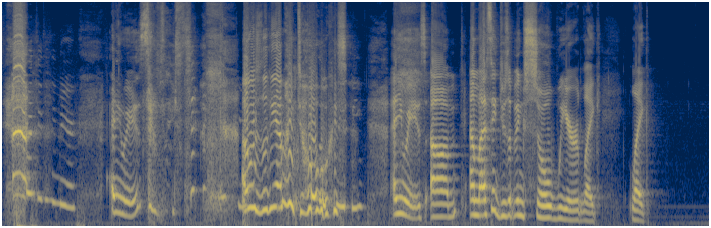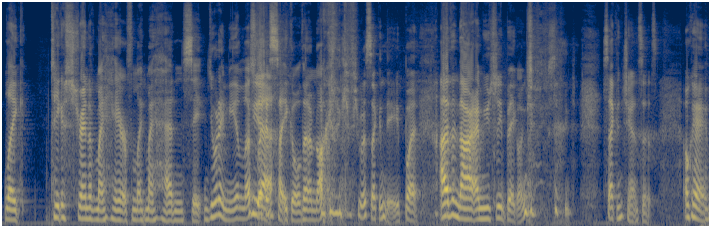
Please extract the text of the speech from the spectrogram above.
through the mirror. Anyways, I was looking at my toes. anyways, um, unless they do something so weird, like, like, like take a strand of my hair from like my head and say, do you know what I mean? Unless you're like a cycle, then I'm not gonna give you a second date. But other than that, I'm usually big on giving second, chances. Okay,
